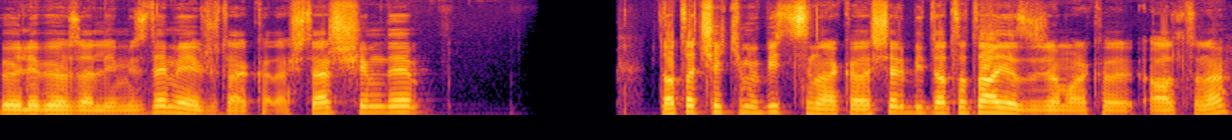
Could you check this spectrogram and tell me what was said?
Böyle bir özelliğimiz de mevcut arkadaşlar. Şimdi data çekimi bitsin arkadaşlar. Bir data daha yazacağım altına.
